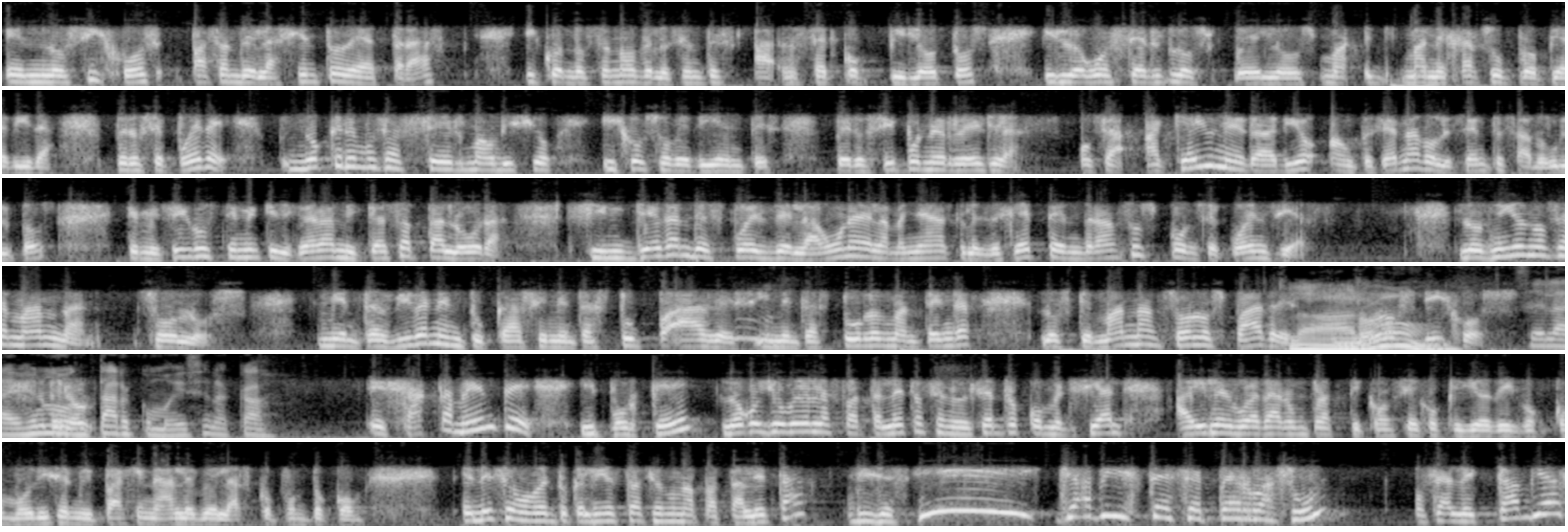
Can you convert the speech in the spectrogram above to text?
En, los hijos pasan del asiento de atrás y cuando son adolescentes a ser copilotos y luego ser los, eh, los ma- manejar su propia vida. Pero se puede. No queremos hacer, Mauricio, hijos obedientes, pero sí poner reglas. O sea, aquí hay un horario, aunque sean adolescentes adultos, que mis hijos tienen que llegar a mi casa a tal hora. Si llegan después de la una de la mañana que les dejé, tendrán sus consecuencias. Los niños no se mandan solos. Mientras viven en tu casa y mientras tú pagues y mientras tú los mantengas, los que mandan son los padres, Claro. no los hijos. Se la dejen Pero- montar, como dicen acá. Exactamente. ¿Y por qué? Luego yo veo las pataletas en el centro comercial. Ahí les voy a dar un consejo que yo digo, como dice en mi página alevelasco.com. En ese momento que el niño está haciendo una pataleta, dices, ¡Y! ¿ya viste ese perro azul? O sea, le cambias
